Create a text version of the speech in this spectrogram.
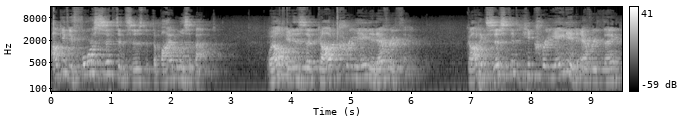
I'll give you four sentences that the Bible is about. Well, it is that God created everything. God existed, He created everything,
